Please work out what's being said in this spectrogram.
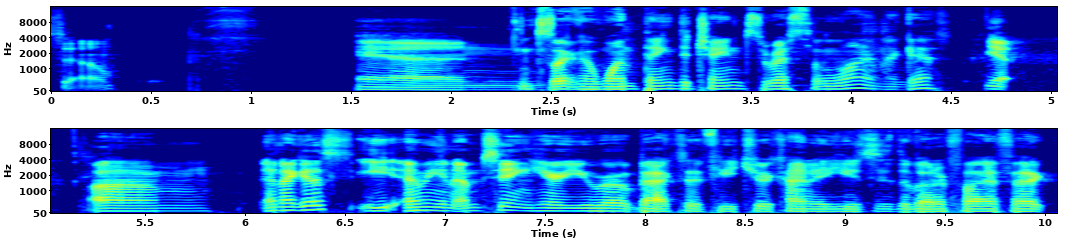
So, and It's like a one thing to change the rest of the line, I guess. Yep. Um, and I guess I mean I'm seeing here you wrote Back to the Future kind of uses the butterfly effect.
